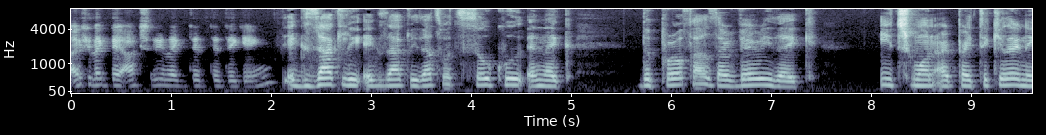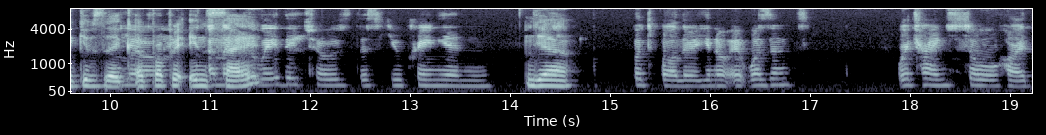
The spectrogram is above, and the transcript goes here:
I feel like they actually like did the digging. exactly, exactly. That's what's so cool. And like the profiles are very like each one are particular and it gives like a Yeah. proper And like the way they chose this Ukrainian Yeah, footballer, you know, it wasn't. We're trying so hard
